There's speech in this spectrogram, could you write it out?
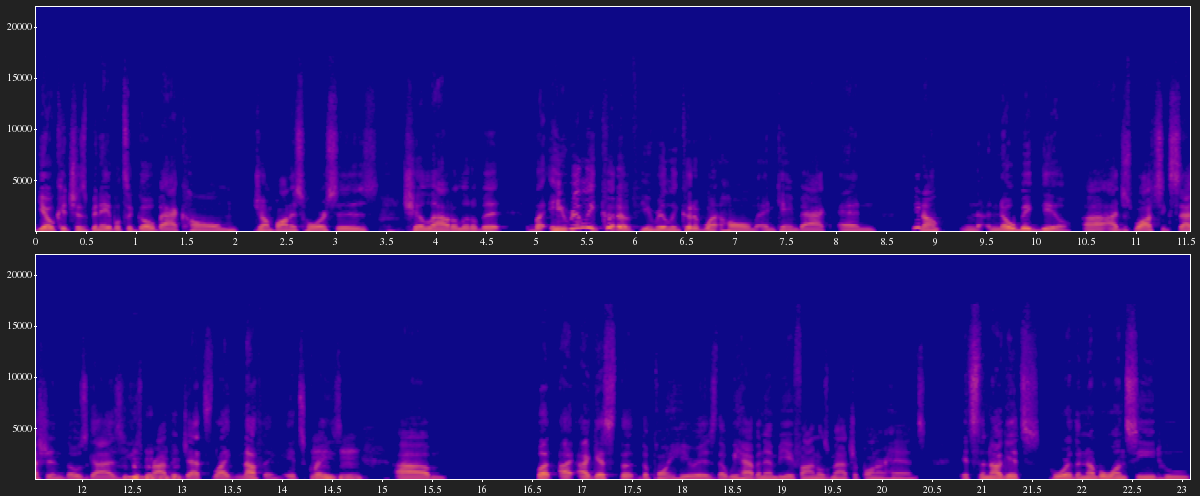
Jokic has been able to go back home, jump on his horses, chill out a little bit. But he really could have. He really could have went home and came back and you know, n- no big deal. Uh, I just watched Succession. Those guys use private jets like nothing. It's crazy. Mm-hmm. Um, but I, I guess the the point here is that we have an NBA Finals matchup on our hands. It's the Nuggets, who are the number one seed, who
